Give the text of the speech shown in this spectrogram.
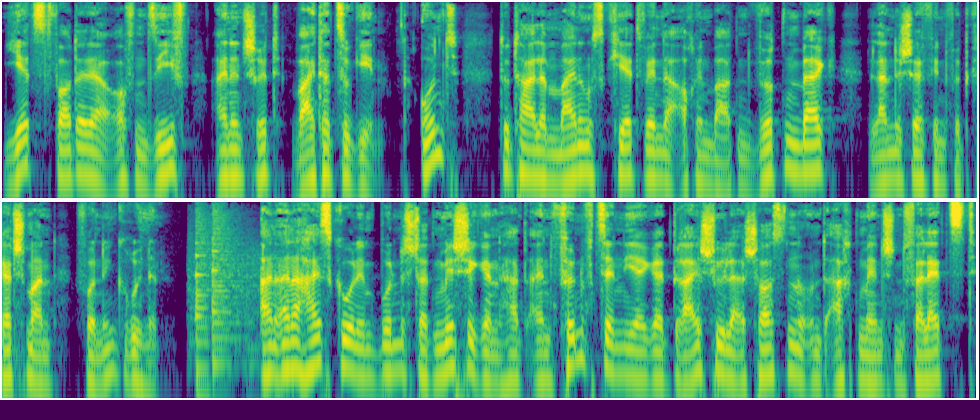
Jetzt fordert er offensiv, einen Schritt weiterzugehen. Und totale Meinungskehrtwende auch in Baden-Württemberg, Landeschef Winfried Kretschmann von den Grünen. An einer Highschool im Bundesstaat Michigan hat ein 15-Jähriger drei Schüler erschossen und acht Menschen verletzt.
